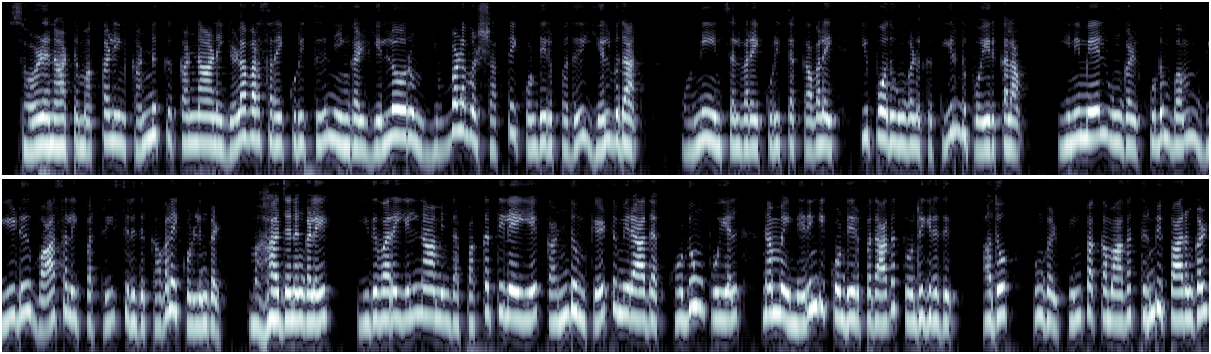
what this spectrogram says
சோழ நாட்டு மக்களின் கண்ணுக்கு கண்ணான இளவரசரை குறித்து நீங்கள் எல்லோரும் இவ்வளவு ஷத்தை கொண்டிருப்பது இயல்புதான். பொன்னியின் செல்வரை குறித்த கவலை இப்போது உங்களுக்கு தீர்ந்து போயிருக்கலாம். இனிமேல் உங்கள் குடும்பம் வீடு வாசலை பற்றி சிறிது கவலை கொள்ளுங்கள். மகாஜனங்களே இதுவரையில் நாம் இந்த பக்கத்திலேயே கண்டும் கேட்டுமிராத கொடும் புயல் நம்மை நெருங்கிக் கொண்டிருப்பதாக தோன்றுகிறது. அதோ உங்கள் பின்பக்கமாக திரும்பி பாருங்கள்.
